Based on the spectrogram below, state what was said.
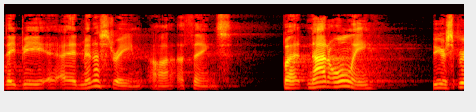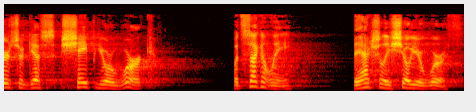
they'd be administering uh, things. But not only do your spiritual gifts shape your work, but secondly, they actually show your worth.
